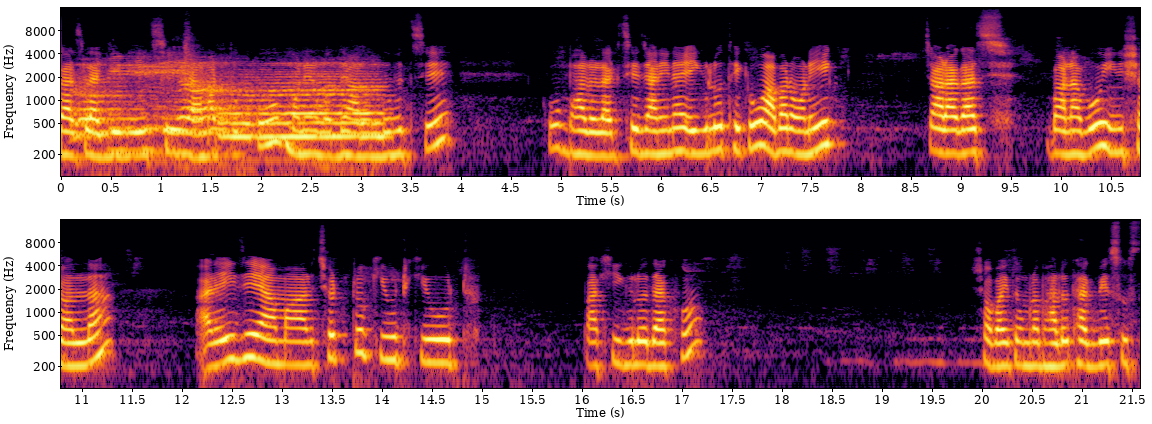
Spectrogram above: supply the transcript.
গাছ লাগিয়ে দিয়েছি। আমার তো খুব মনের মধ্যে আনন্দ হচ্ছে। খুব ভালো লাগছে, জানি না, এগুলো থেকেও আবার অনেক চারা গাছ বানাবো, ইনশাল্লাহ। আর এই যে আমার ছোট্ট কিউট কিউট পাখিগুলো দেখো। সবাই তোমরা ভালো থাকবে, সুস্থ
